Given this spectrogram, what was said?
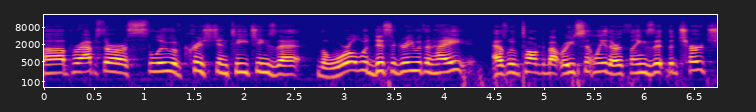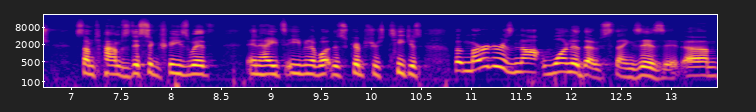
Uh, perhaps there are a slew of Christian teachings that the world would disagree with and hate. As we've talked about recently, there are things that the church sometimes disagrees with and hates, even of what the scriptures teaches. But murder is not one of those things, is it? Um,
